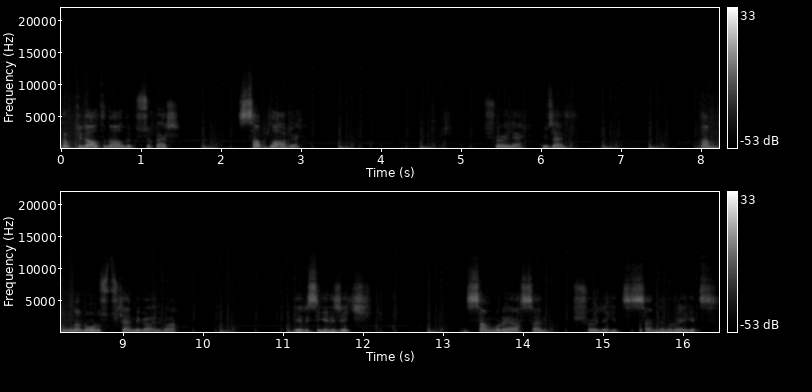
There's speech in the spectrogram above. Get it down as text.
Kapitülü altına aldık. Süper. Sapla abi. Şöyle. Güzel. Tamam bunların ordusu tükendi galiba. Gerisi gelecek. Sen buraya, sen şöyle git. Sen de buraya git.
